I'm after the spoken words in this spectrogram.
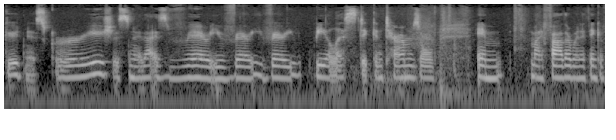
goodness gracious, now that is very, very, very realistic in terms of um my father when I think of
